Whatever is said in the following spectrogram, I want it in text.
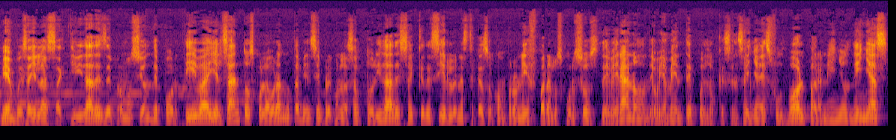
Bien, pues ahí las actividades de promoción deportiva y el Santos colaborando también siempre con las autoridades, hay que decirlo, en este caso con PRONIF para los cursos de verano, donde obviamente pues lo que se enseña es fútbol para niños, niñas,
